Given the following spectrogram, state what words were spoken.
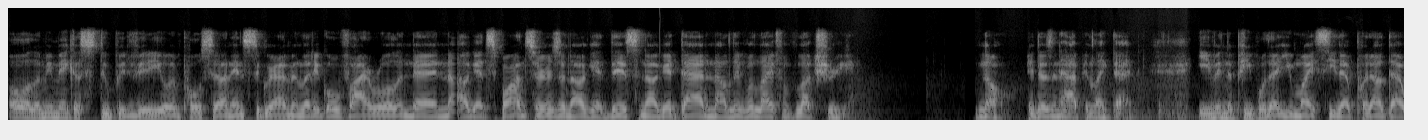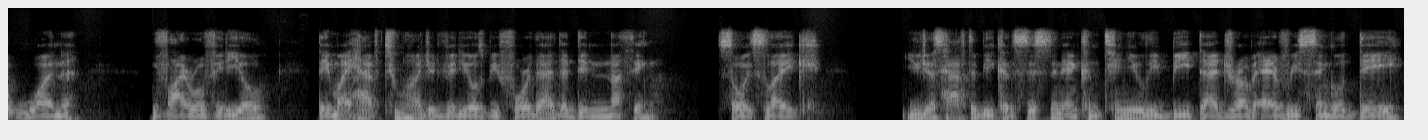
oh, let me make a stupid video and post it on Instagram and let it go viral, and then I'll get sponsors and I'll get this and I'll get that, and I'll live a life of luxury. No, it doesn't happen like that. Even the people that you might see that put out that one viral video, they might have 200 videos before that that did nothing. So it's like you just have to be consistent and continually beat that drum every single day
